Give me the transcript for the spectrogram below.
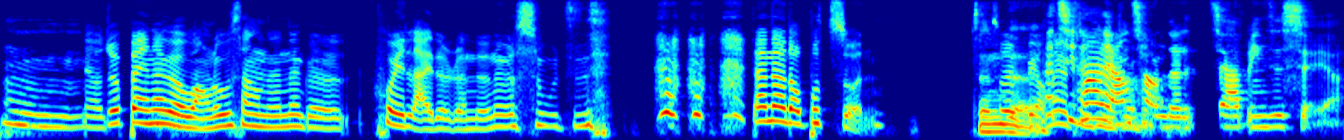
嗯。没，有就被那个网络上的那个会来的人的那个数字，但那都不准。真的。那其他两场的嘉宾是谁啊？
